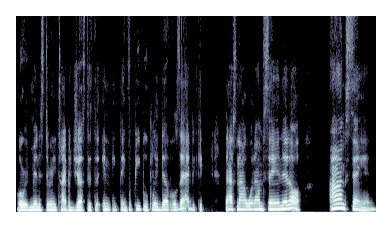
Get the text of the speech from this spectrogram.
or administer any type of justice or anything for people who play devil's advocate. That's not what I'm saying at all. I'm saying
